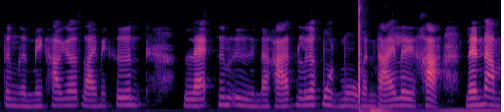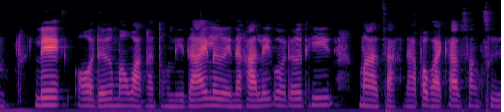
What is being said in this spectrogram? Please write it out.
เติมเงินไม่เข้ายอดไลค์ไม่ขึ้น และอื่นๆนะคะ เลือกหมวดหมู่กันได้เลยค่ะ และนำเลขออเดอร์มาวางกันตรงนี้ได้เลยนะคะ เลขออเดอร์ที่มาจากหน้าประวัติการสั่งซื้อ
